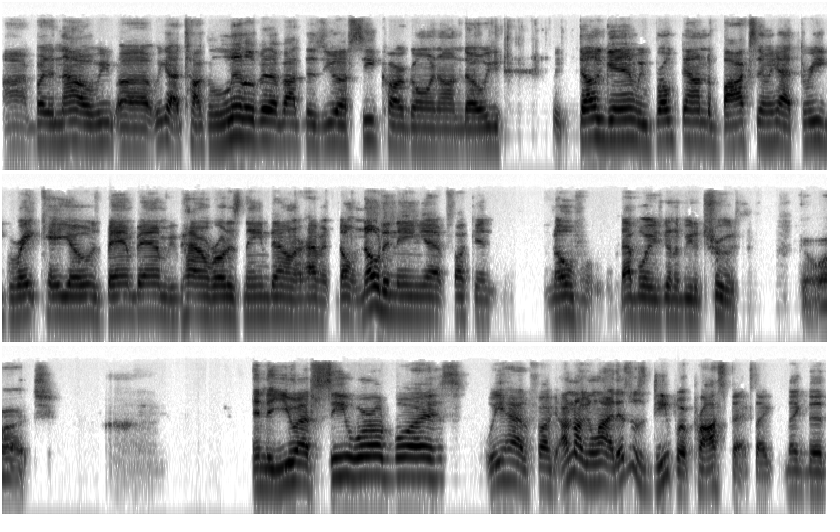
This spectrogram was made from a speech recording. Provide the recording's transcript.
Uh, but now we uh we gotta talk a little bit about this UFC card going on though. We we dug in, we broke down the boxing. We had three great KOs. Bam Bam. We haven't wrote his name down or haven't don't know the name yet. Fucking no, that boy is gonna be the truth. Go watch. In the UFC world, boys, we had fucking. I'm not gonna lie, this was deep with prospects. Like like the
